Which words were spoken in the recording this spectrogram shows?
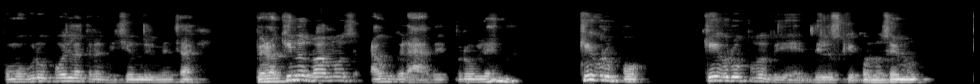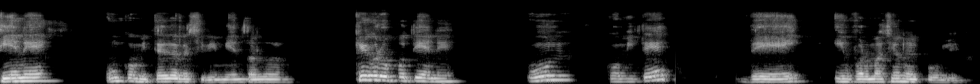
como grupo, es la transmisión del mensaje. Pero aquí nos vamos a un grave problema. ¿Qué grupo, qué grupo de, de los que conocemos tiene un comité de recibimiento. ¿Qué grupo tiene? Un comité de información al público.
